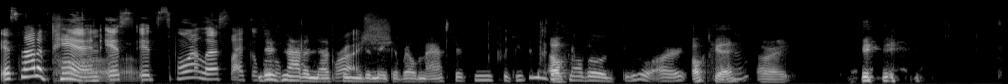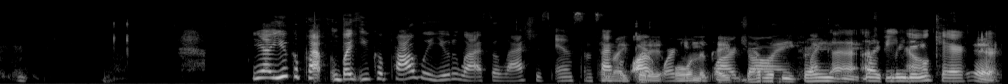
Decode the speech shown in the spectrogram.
it's not a pen; it's Uh, it's more or less like a There's not enough for you to make a real masterpiece, but you can make a small little doodle art. okay, Mhm. all right. Yeah, you could, prob- but you could probably utilize the lashes in some type like, of put it artwork on the you are paper. That would be drawing like a, a Like female 3D? character.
